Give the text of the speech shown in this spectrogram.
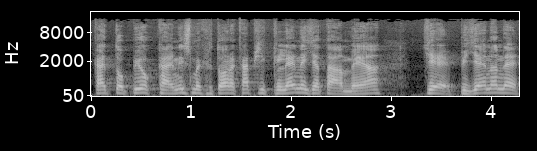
Κάτι το οποίο κανείς μέχρι τώρα κάποιοι κλαίνε για τα ΑΜΕΑ και πηγαίνανε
